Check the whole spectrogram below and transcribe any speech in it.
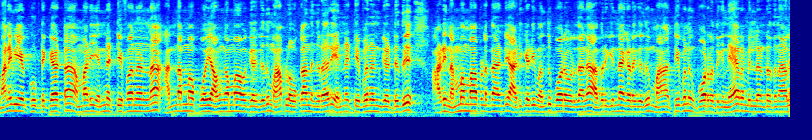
மனைவியை கூப்பிட்டு கேட்டான் அம்மாடி என்ன டிஃபனுன்னா? அந்த அம்மா போய் அவங்க அம்மாவை கேட்குது மாப்பிள்ளை உட்காந்துங்கிறாரு என்ன டிஃபனுன்னு கேட்டுது? அடி நம்ம மாப்பிள்ளை தாண்டி அடிக்கடி வந்து போகிறவர் தானே அவருக்கு என்ன கிடக்குது? மா டிஃபனுக்கு போடுறது போடுறதுக்கு நேரம் இல்லைன்றதுனால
